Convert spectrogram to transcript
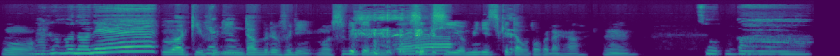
もなるほどね。う、浮気、不倫、ダブル不倫、もうすべてのセクシーを身につけた男だから。うん。そっか。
